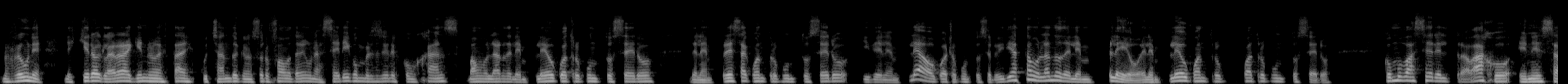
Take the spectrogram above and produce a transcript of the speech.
nos reúne. Les quiero aclarar a quienes nos están escuchando que nosotros vamos a tener una serie de conversaciones con Hans. Vamos a hablar del empleo 4.0, de la empresa 4.0 y del empleado 4.0. Hoy día estamos hablando del empleo, el empleo 4.0. ¿Cómo va a ser el trabajo en ese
